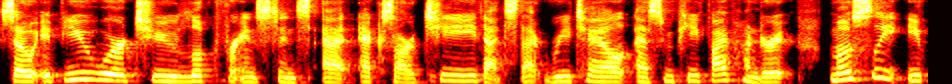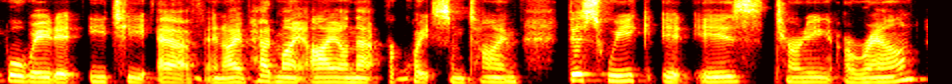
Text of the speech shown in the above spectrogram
So if you were to look for instance at xrt that's that retail s&p 500 mostly equal weighted etf and i've had my eye on that for quite some time. This week it is turning around.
